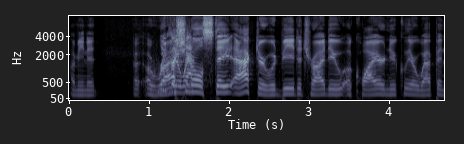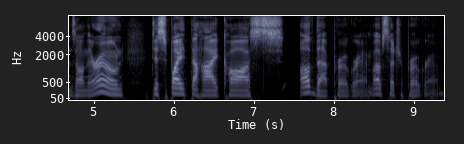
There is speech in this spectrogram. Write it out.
I mean, it a, a rational state actor would be to try to acquire nuclear weapons on their own, despite the high costs of that program, of such a program.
